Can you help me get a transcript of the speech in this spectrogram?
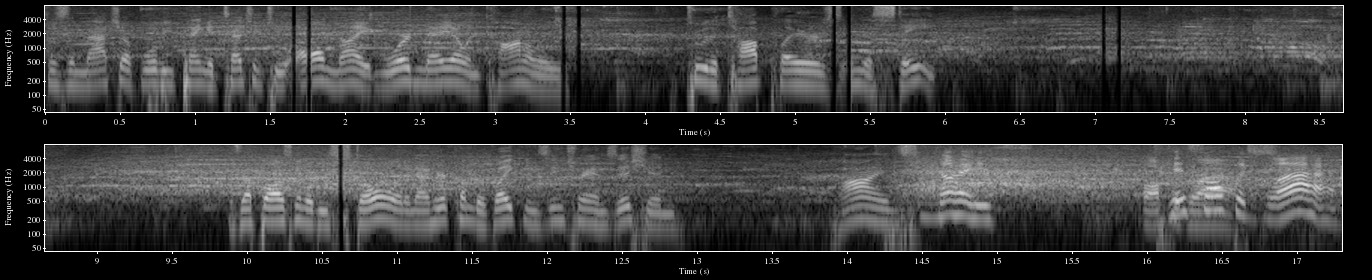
This is a matchup we'll be paying attention to all night. Ward Mayo and Connolly, two of the top players in the state. As that ball's going to be stolen, and now here come the Vikings in transition. Hines. Nice. Off Piss the off the glass.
